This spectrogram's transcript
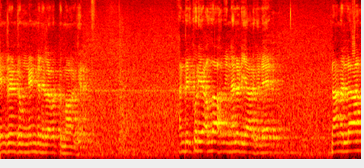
என்றென்றும் நின்று நிலவட்டுமாக. அன்பிற்குரிய அல்லாஹ்வின் நல்லடியார்களே நாம் எல்லாம்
